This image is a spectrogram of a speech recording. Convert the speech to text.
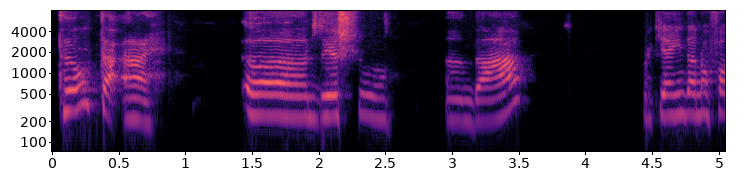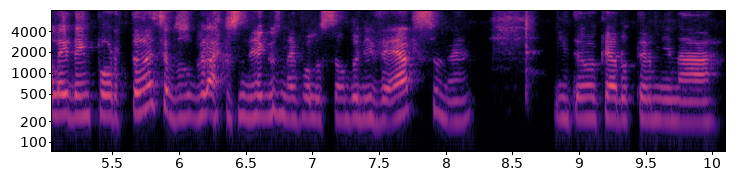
Então tá, ah, uh, deixa eu andar, porque ainda não falei da importância dos buracos negros na evolução do universo, né? Então eu quero terminar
